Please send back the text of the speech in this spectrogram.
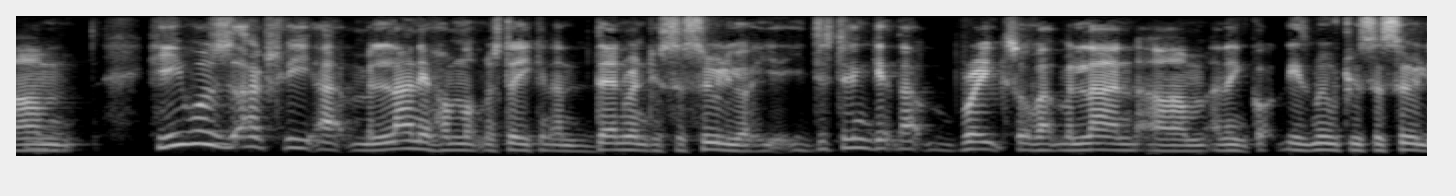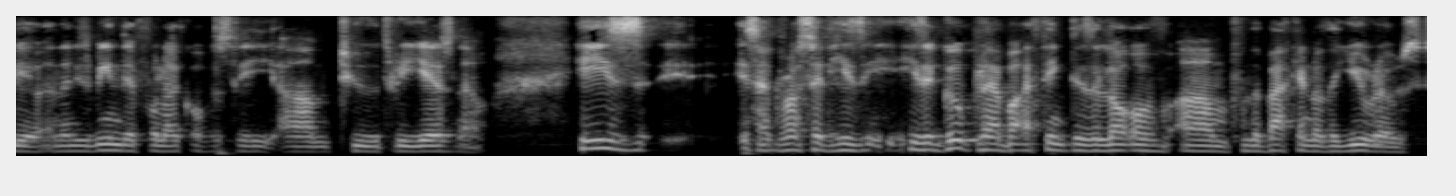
Um, he was actually at Milan, if I'm not mistaken, and then went to Sassuolo. He, he, just didn't get that break sort of at Milan, um, and then got he's moved to Sassuolo, and then he's been there for like obviously um, two, three years now. He's it's like Ross said, he's he's a good player, but I think there's a lot of um, from the back end of the Euros.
